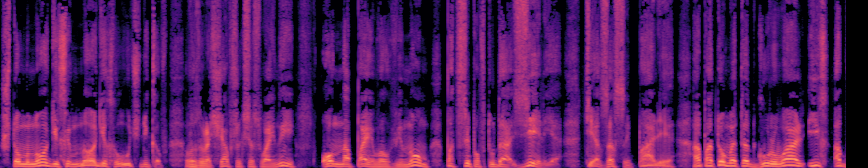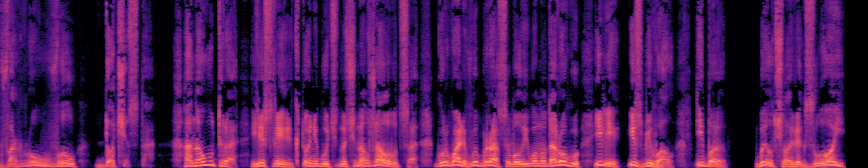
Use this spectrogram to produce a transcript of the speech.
что многих и многих лучников, возвращавшихся с войны, он напаивал вином, подсыпав туда зелья. Те засыпали, а потом этот гурваль их обворовывал дочисто. А на утро, если кто-нибудь начинал жаловаться, Гурваль выбрасывал его на дорогу или избивал, ибо был человек злой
